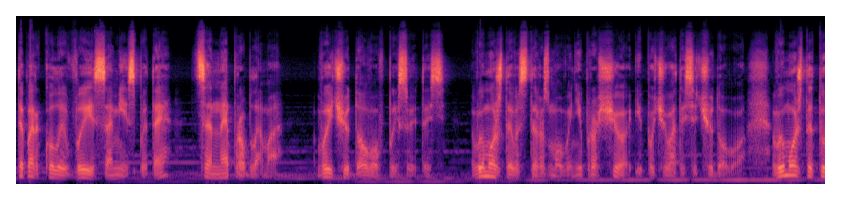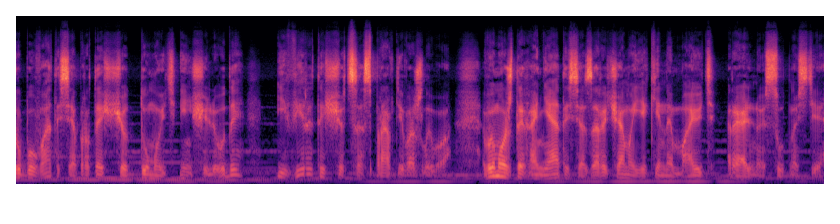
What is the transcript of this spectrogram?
Тепер, коли ви самі спите, це не проблема. Ви чудово вписуєтесь. Ви можете вести розмови ні про що і почуватися чудово. Ви можете турбуватися про те, що думають інші люди, і вірити, що це справді важливо. Ви можете ганятися за речами, які не мають реальної сутності,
